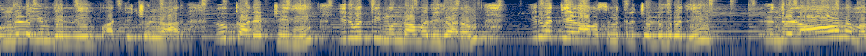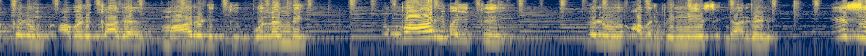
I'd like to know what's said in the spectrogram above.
உங்களையும் என்னையும் பார்த்து சொன்னார். லூக்கா நற்செய்தி இருபத்தி மூன்றாம் அதிகாரம் இருபத்தி ஏழாம் வசனத்தில் சொல்லுகிறது பெருந்திரளான மக்களும் அவருக்காக மாரடித்து புலம்பி ஒப்பாரி வைத்து அவர் பின்னே சென்றார்கள். இயேசு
